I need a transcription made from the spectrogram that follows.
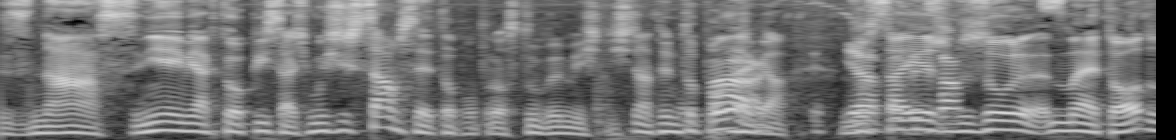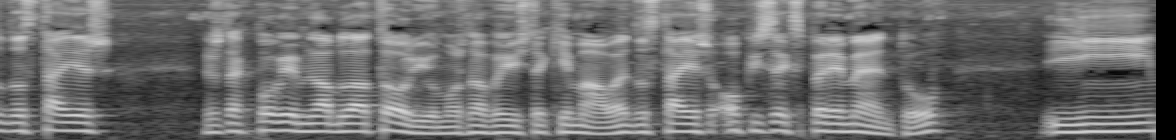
z nas. Nie wiem, jak to opisać. Musisz sam sobie to po prostu wymyślić. Na tym to tak. polega. Ja Dostajesz sam- wzór metod, dostajesz, że tak powiem, laboratorium, można powiedzieć takie małe, dostajesz opis eksperymentów i,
